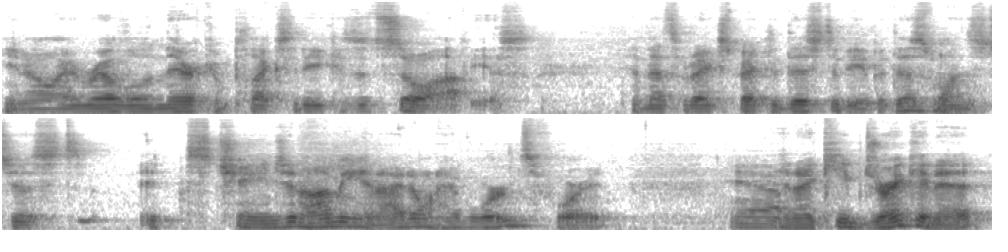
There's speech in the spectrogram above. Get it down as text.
you know, I revel in their complexity because it's so obvious. And that's what I expected this to be. But this one's just, it's changing on me and I don't have words for it. Yeah. And I keep drinking it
